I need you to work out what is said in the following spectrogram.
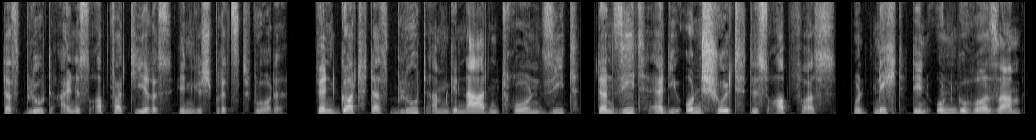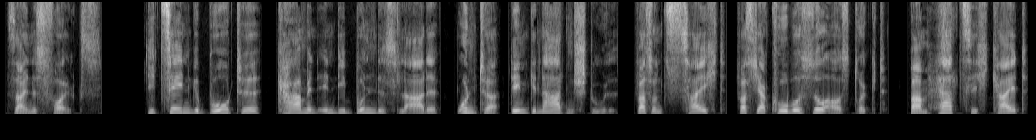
das Blut eines Opfertieres hingespritzt wurde. Wenn Gott das Blut am Gnadenthron sieht, dann sieht er die Unschuld des Opfers und nicht den Ungehorsam seines Volks. Die zehn Gebote kamen in die Bundeslade unter den Gnadenstuhl, was uns zeigt, was Jakobus so ausdrückt. Barmherzigkeit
